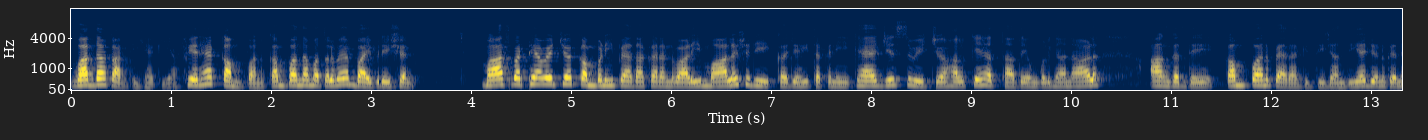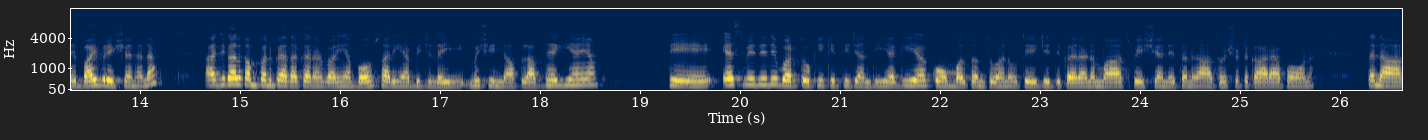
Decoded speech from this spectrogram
ਵਾਧਾ ਕਰਦੀ ਹੈਗੀ ਆ। ਫਿਰ ਹੈ ਕੰਪਨ। ਕੰਪਨ ਦਾ ਮਤਲਬ ਹੈ ਵਾਈਬ੍ਰੇਸ਼ਨ। ਮਾਸ ਪੱਠਿਆਂ ਵਿੱਚ ਕੰਬਣੀ ਪੈਦਾ ਕਰਨ ਵਾਲੀ ਮਾਲਿਸ਼ ਦੀ ਇੱਕ ਅਜਿਹੀ ਤਕਨੀਕ ਹੈ, ਜਿਸ ਵਿੱਚ ਹਲਕੇ ਹੱਥਾਂ ਤੇ ਉਂਗਲੀਆਂ ਨਾਲ ਅੰਗ ਦੇ ਕੰਪਨ ਪੈਦਾ ਕੀਤੀ ਜਾਂਦੀ ਹੈ, ਜਿਹਨੂੰ ਕਹਿੰਦੇ ਵਾਈਬ੍ਰੇਸ਼ਨ, ਹੈ ਨਾ? ਅੱਜ ਕੱਲ੍ਹ ਕੰਪਨ ਪੈਦਾ ਕਰਨ ਵਾਲੀਆਂ ਬਹੁਤ ਸਾਰੀਆਂ ਬਿਜਲਈ ਮਸ਼ੀਨਾਂ ਉਪਲਬਧ ਹੈਗੀਆਂ ਆ। ਤੇ ਇਸ ਵਿਧੀ ਦੀ ਵਰਤੋਂ ਕੀ ਕੀਤੀ ਜਾਂਦੀ ਹੈਗੀ ਆ? ਕੋਮਲ ਤੰਤੂਆਂ ਨੂੰ ਉਤੇਜਿਤ ਕਰਨ, ਮਾਸਪੇਸ਼ੀਆਂ ਦੇ ਤਣਾਅ ਤੋਂ ਛੁਟਕਾਰਾ ਪਾਉਣ, ਤਣਾਅ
